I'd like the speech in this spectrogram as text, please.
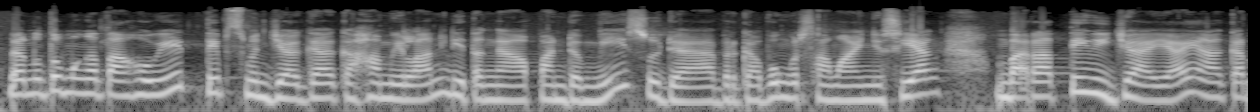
Dan untuk mengetahui tips menjaga kehamilan di tengah pandemi, sudah bergabung bersama News Siang Mbak Rati Wijaya yang akan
